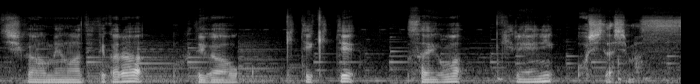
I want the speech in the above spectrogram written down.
違う面を当ててから筆が起きてきて最後は綺麗に押し出します。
